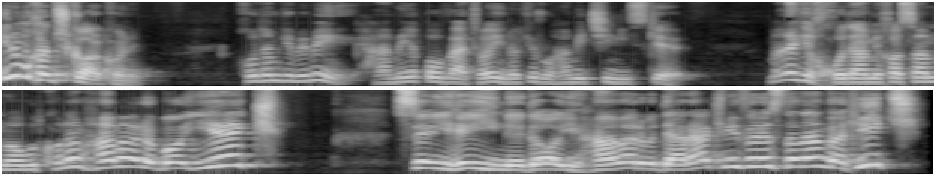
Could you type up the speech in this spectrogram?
اینو می‌خوایم چیکار کنیم؟ خدا میگه ببین همه قوت های اینا که رو هم چی نیست که. من اگه خودم می‌خواستم نابود کنم همه رو با یک سیهی ندایی همه رو به درک میفرستادم و هیچ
